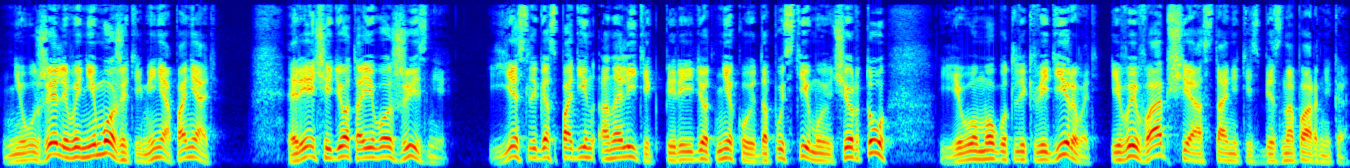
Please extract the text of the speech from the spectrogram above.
Неужели вы не можете меня понять? Речь идет о его жизни. Если господин аналитик перейдет некую допустимую черту, его могут ликвидировать, и вы вообще останетесь без напарника.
